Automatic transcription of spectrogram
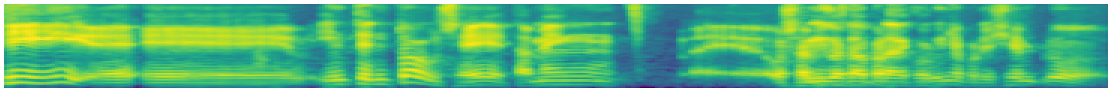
Sí, eh, eh, intentouse, eh, tamén eh, os amigos da Ópera de Coruña, por exemplo,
